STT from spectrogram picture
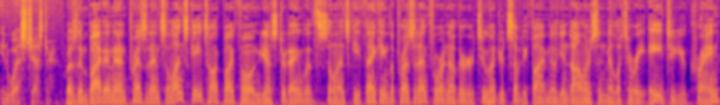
in Westchester. President Biden and President Zelensky talked by phone yesterday, with Zelensky thanking the president for another $275 million in military aid to Ukraine. Ukraine.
